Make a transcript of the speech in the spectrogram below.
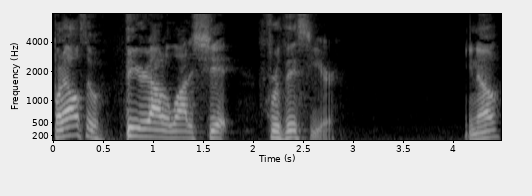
But I also figured out a lot of shit for this year. You know?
